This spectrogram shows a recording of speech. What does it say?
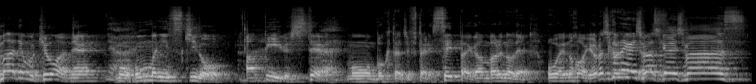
まあでも今日はねはいもうほんまに好き度をアピールしてもう僕たち2人精一杯頑張るので応援の方よろしくお願いします。よろしくお願いします。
